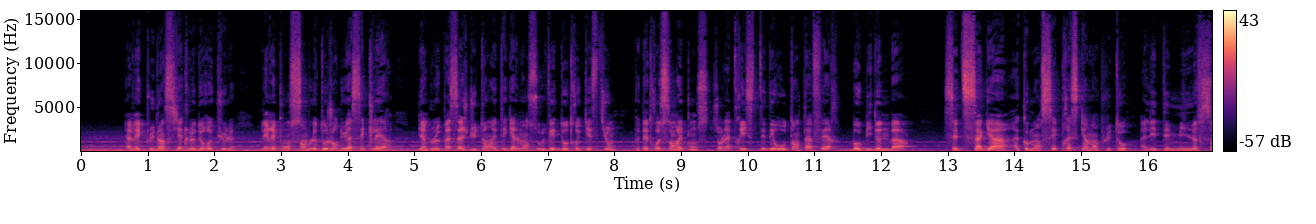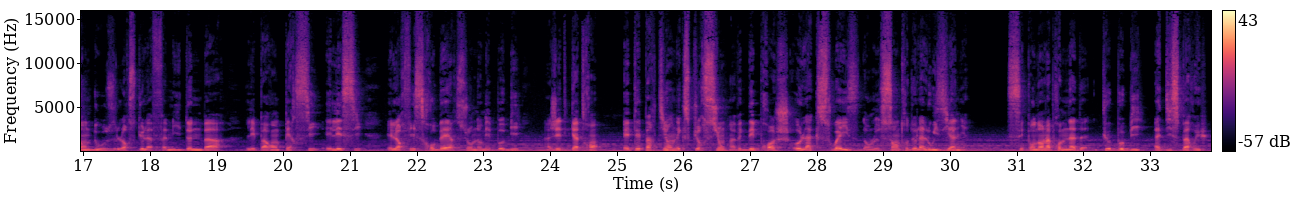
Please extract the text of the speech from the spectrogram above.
Avec plus d'un siècle de recul, les réponses semblent aujourd'hui assez claires, bien que le passage du temps ait également soulevé d'autres questions, peut-être sans réponse, sur la triste et déroutante affaire Bobby Dunbar. Cette saga a commencé presque un an plus tôt, à l'été 1912, lorsque la famille Dunbar, les parents Percy et Leslie, et leur fils Robert, surnommé Bobby, âgé de 4 ans, étaient partis en excursion avec des proches au lac Swayze, dans le centre de la Louisiane. C'est pendant la promenade que Bobby a disparu.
